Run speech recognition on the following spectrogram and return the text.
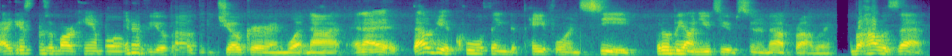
I guess there was a Mark Hamill interview about the Joker and whatnot, and I that would be a cool thing to pay for and see. But it'll be on YouTube soon enough, probably. But how was that?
